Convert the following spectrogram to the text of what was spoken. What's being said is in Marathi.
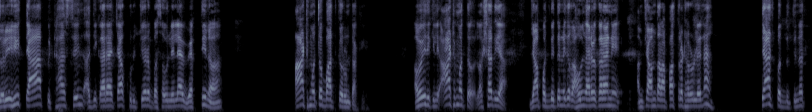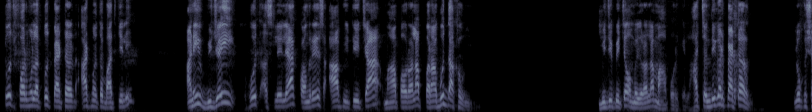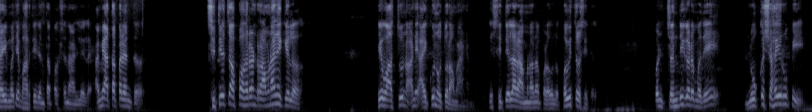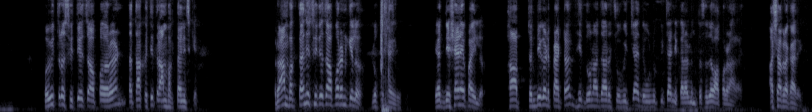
तरीही त्या पीठासीन अधिकाऱ्याच्या खुर्चीवर बसवलेल्या व्यक्तीनं आठ मतं बाद करून टाकली. अवैध केली. आठ मतं लक्षात घ्या. ज्या पद्धतीने ते राहुल नार्वेकरांनी आमचे आमदार अपात्र ठरवले ना त्याच पद्धतीनं तोच फॉर्म्युला तोच पॅटर्न आठ मतं बाद केली. आणि विजयी होत असलेल्या काँग्रेस आप युतीच्या महापौराला पराभूत दाखवून बीजेपीच्या उमेदवाराला महापौर केला. हा चंदीगड पॅटर्न लोकशाहीमध्ये भारतीय जनता पक्षाने आणलेला आहे. आम्ही आतापर्यंत सीतेचं अपहरण रावणाने केलं. हे वाचून आणि ऐकून होतो रामायणामध्ये. की सीतेला रावणानं पळवलं पवित्र सीतेला. पण चंदीगडमध्ये लोकशाही रूपी पवित्र सीतेचं अपहरण तथाकथित रामभक्तांनीच केलं. रामभक्तांनीच सीतेचं अपहरण केलं लोकशाही रूपी. या देशाने पाहिलं हा चंदीगड पॅटर्न हे दोन हजार चोवीसच्या निवडणुकीच्या निकालानंतर सुद्धा वापरणार आहे. अशा प्रकारे.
